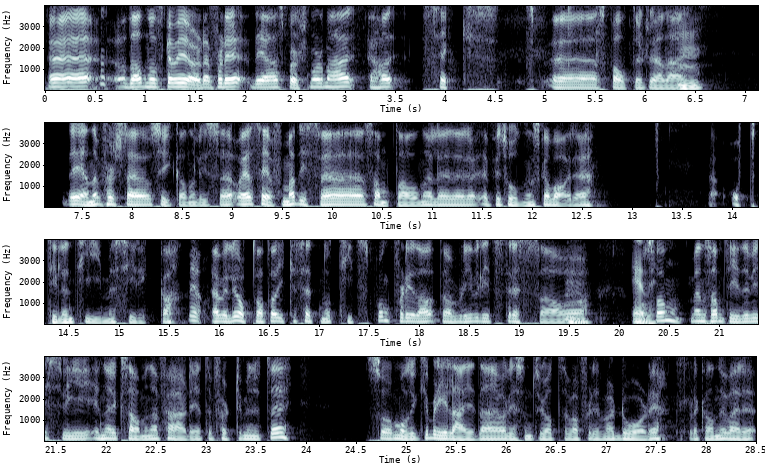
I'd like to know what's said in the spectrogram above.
Eh, og da, nå skal vi gjøre det. For det, det jeg har spørsmål om her Jeg har seks sp- eh, spalter, tror jeg det er. Det ene første er jo psykoanalyse. Og jeg ser for meg disse samtalene eller episodene skal vare ja, opp til en time cirka. Ja. Jeg er veldig opptatt av å ikke sette noe tidspunkt, fordi da, da blir vi litt stressa. Og, og sånn. Men samtidig, hvis vi når eksamen er ferdig etter 40 minutter, så må du ikke bli lei deg og liksom tro at det var fordi det var dårlig. For det kan jo være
